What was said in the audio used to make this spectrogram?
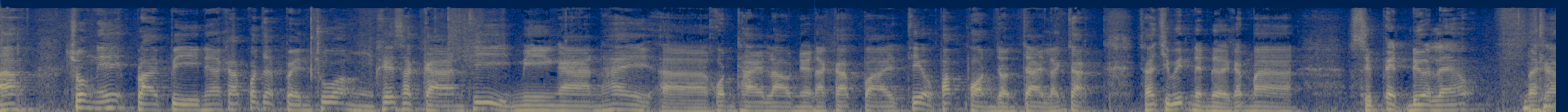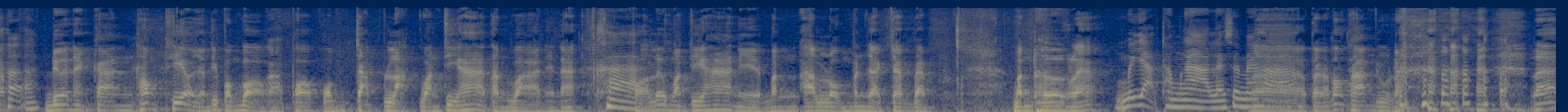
อะช่วงนี้ปลายปีเนะครับก็จะเป็นช่วงเทศกาลที่มีงานให้อ่าคนไทยเราเนี่ยนะครับไปเที่ยวพักผ่อนหย่อนใจหลังจากใช้ชีวิตเหนื่อยๆกันมา 11 เดือนแล้วนะครับ ค่ะเดือนแห่งการท่องเที่ยวอย่างที่ผมบอกอะพอผมจับหลักวันที่5ธันวาเนี่ยนะค่ะ พอเริ่มวันที่5เนี่ยมันอารมณ์มันอยากจะแบบบันเทิงแล้ว ไม่อยากทำงานแล้วใช่ไหมคะ อ่าแต่ก็ต้องทำอยู่นะ นะ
